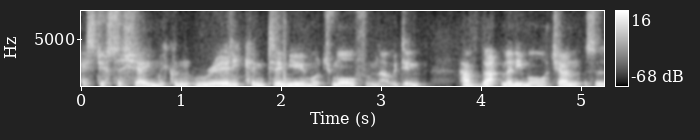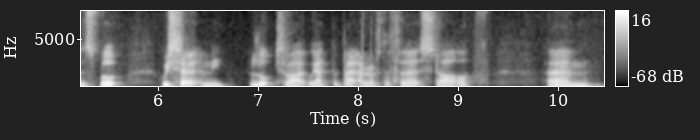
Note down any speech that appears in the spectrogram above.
it's just a shame we couldn't really continue much more from that. We didn't have that many more chances. But we certainly looked like we had the better of the first half. Um,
